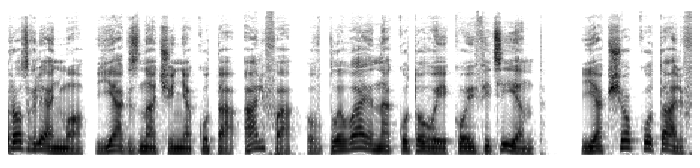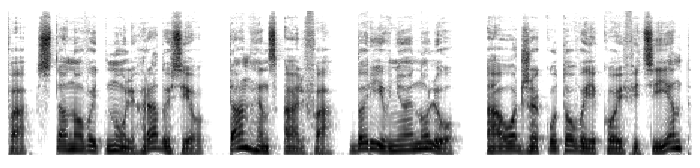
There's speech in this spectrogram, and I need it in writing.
Розгляньмо, як значення кута альфа впливає на кутовий коефіцієнт. Якщо кут альфа становить 0 градусів, тангенс альфа дорівнює нулю, а отже кутовий коефіцієнт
